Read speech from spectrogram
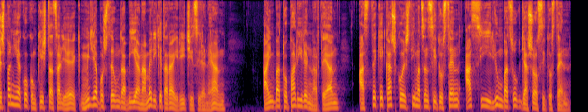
Espainiako konkistatzaileek mila bosteunda bian Ameriketara iritsi zirenean, hainbat opariren artean, azteke kasko estimatzen zituzten hazi ilun batzuk jaso zituzten.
